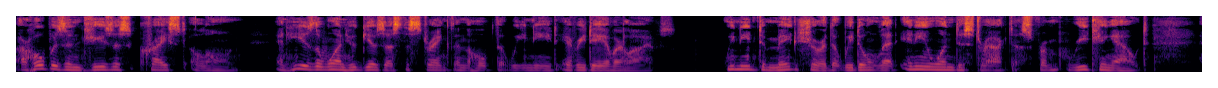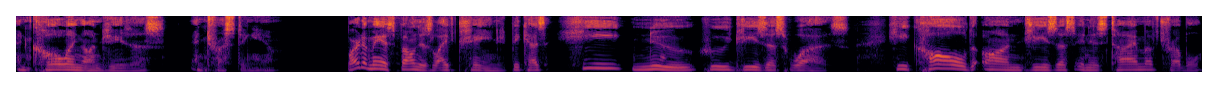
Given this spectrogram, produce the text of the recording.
Our hope is in Jesus Christ alone. And he is the one who gives us the strength and the hope that we need every day of our lives. We need to make sure that we don't let anyone distract us from reaching out and calling on Jesus and trusting him. Bartimaeus found his life changed because he knew who Jesus was. He called on Jesus in his time of trouble,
